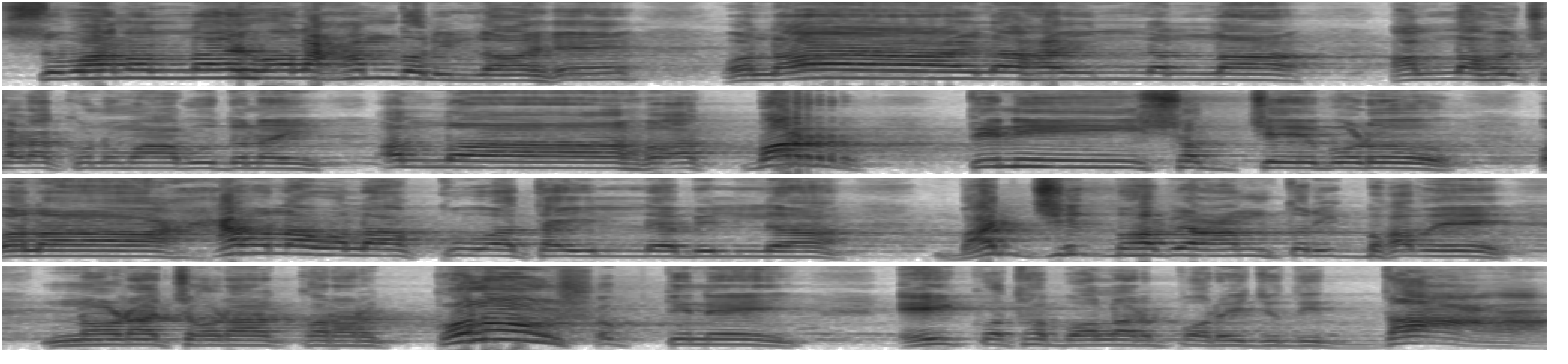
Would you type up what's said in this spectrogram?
সুবহানাল্লাহ আলহামদুলিল্লাহ। ওলা ইলাহা ইল্লাল্লাহ। আল্লাহ ছাড়া কোনো মাবুদ নাই। আল্লাহ আকবার। তিনি সবচেয়ে বড়। ওলা হাওলা ওলা কুয়াতা ইল্লা বিল্লাহ। বাহ্যিকভাবে, আন্তরিকভাবে নড়াচড়া করার কোনো শক্তি নেই। এই কথা বলার পরে যদি দা,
